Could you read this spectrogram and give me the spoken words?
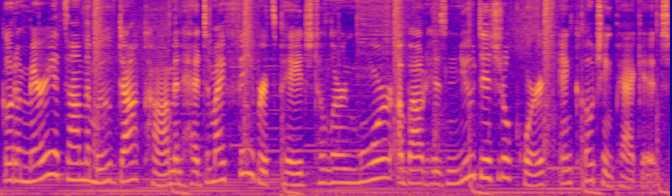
go to mariettesonthemove.com and head to my favorites page to learn more about his new digital course and coaching package.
